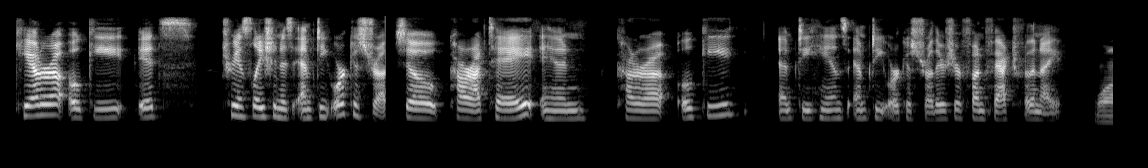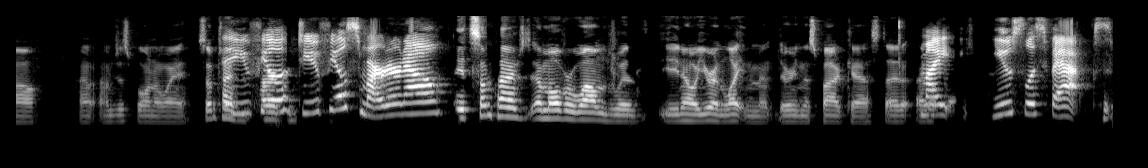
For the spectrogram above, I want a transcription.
Karaoke, its translation is empty orchestra. So karate and karaoke, empty hands, empty orchestra. There's your fun fact for the night. Wow. I- I'm just blown away. Sometimes Do you feel do you feel smarter now? it's sometimes I'm overwhelmed with you know your enlightenment during this podcast. I, I My useless facts.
